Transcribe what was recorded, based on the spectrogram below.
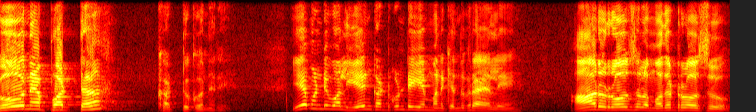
గోనె పట్ట కట్టుకొనిరి. ఏమండి వాళ్ళు ఏం కట్టుకుంటే ఏం మనకి ఎందుకు రాయాలి? ఆరు రోజుల మొదటి రోజు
